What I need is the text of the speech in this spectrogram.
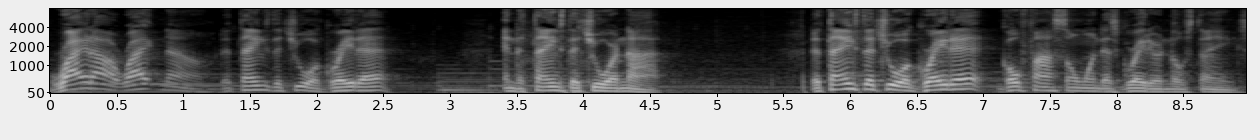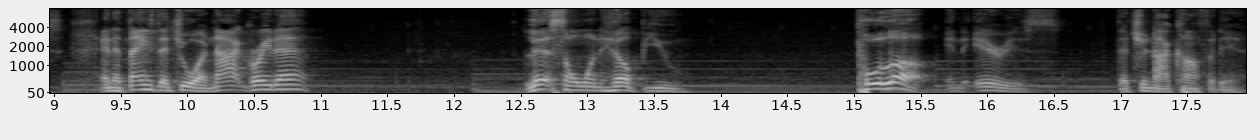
Write out right now the things that you are great at and the things that you are not. The things that you are great at, go find someone that's greater in those things. And the things that you are not great at, let someone help you pull up in the areas that you're not confident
